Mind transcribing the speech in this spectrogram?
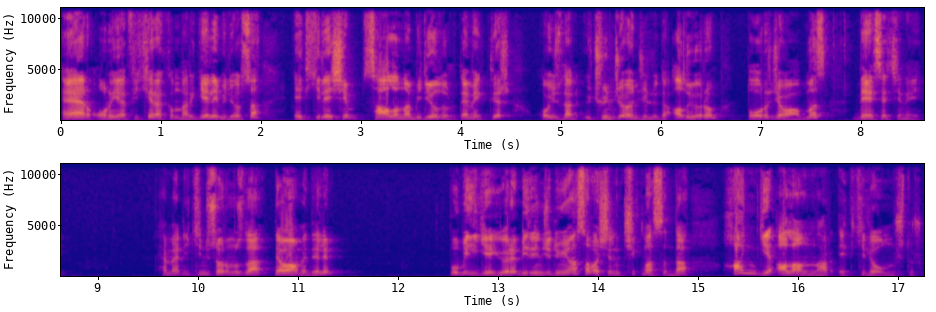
Eğer oraya fikir akımları gelebiliyorsa etkileşim sağlanabiliyordur demektir. O yüzden üçüncü öncülü de alıyorum. Doğru cevabımız D seçeneği. Hemen ikinci sorumuzla devam edelim. Bu bilgiye göre Birinci Dünya Savaşı'nın çıkmasında hangi alanlar etkili olmuştur?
